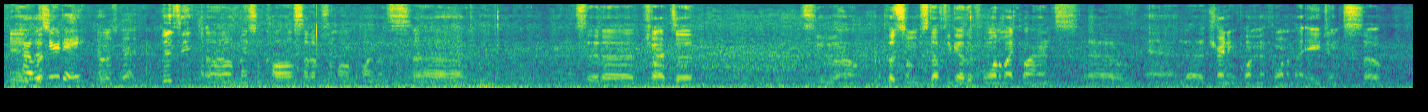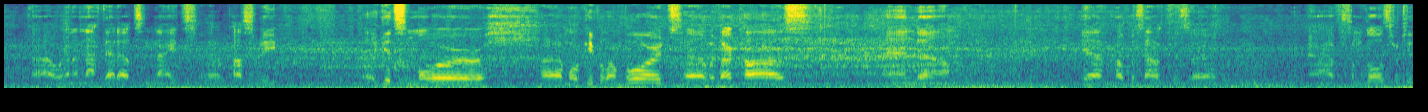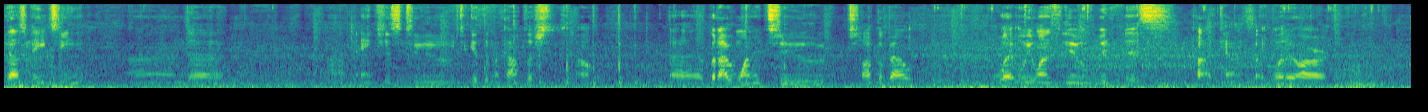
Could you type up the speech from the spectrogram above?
yeah. How was your day? It was good. Busy. Uh, made some calls, set up some more appointments. Um, I said, uh, tried to um, put some stuff together for one of my clients uh, and a training appointment for one of my agents. So uh, we're gonna knock that out tonight. Uh, possibly uh, get some more uh, more people on board with our cause and um, yeah, help us out because I have some goals for 2018 and I'm anxious to to get them accomplished. So, uh, but I wanted to talk about what we want to do with this podcast. Like, what are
